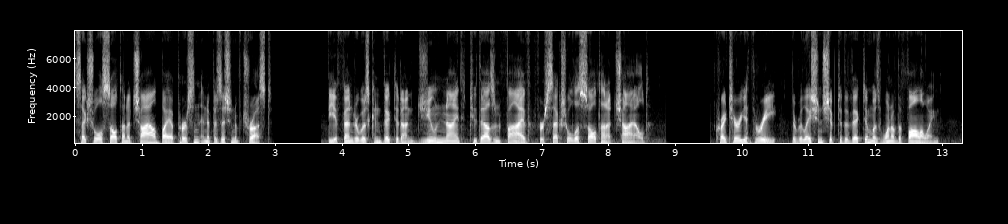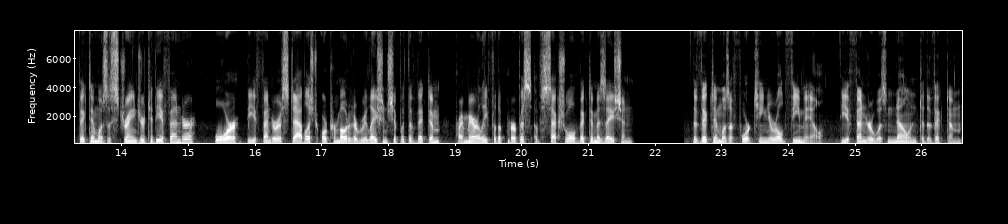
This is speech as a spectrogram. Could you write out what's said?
sexual assault on a child by a person in a position of trust. The offender was convicted on June 9, 2005 for sexual assault on a child. Criteria 3. The relationship to the victim was one of the following. Victim was a stranger to the offender, or the offender established or promoted a relationship with the victim primarily for the purpose of sexual victimization. The victim was a 14 year old female. The offender was known to the victim.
